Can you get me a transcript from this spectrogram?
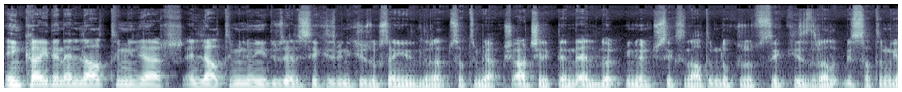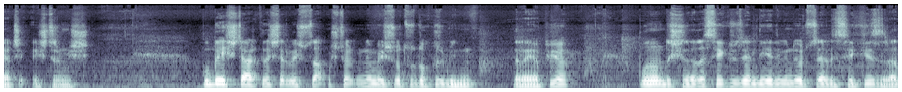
Enkai'den 56 milyar 56 milyon 758 bin 297 lira satım yapmış. Arçelik'ten de 54 milyon 386 bin 938 liralık bir satım gerçekleştirmiş. Bu 5'te arkadaşlar 564 milyon 539 bin lira yapıyor. Bunun dışında da 857 bin 458 lira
